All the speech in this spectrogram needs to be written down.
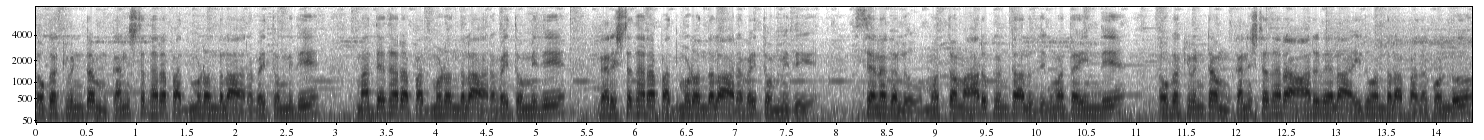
ఒక క్వింటం కనిష్ట ధర పదమూడు వందల అరవై తొమ్మిది. మధ్య ధర పదమూడు వందల అరవై తొమ్మిది. గరిష్ట ధర పదమూడు వందల అరవై తొమ్మిది. శనగలు. మొత్తం ఆరు క్వింటాలు దిగుమతి అయింది. ఒక క్వింటం కనిష్ట ధర ఆరు వేల ఐదు వందల పదకొండు.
